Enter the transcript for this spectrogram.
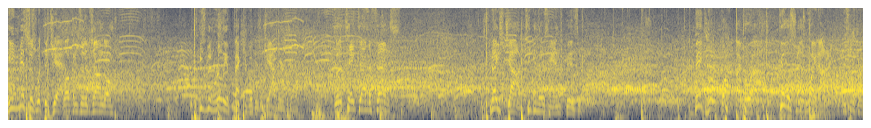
He misses with the jab. Welcome to the jungle. He's been really effective with his jab here, Joe. Good takedown defense. Nice job keeping those hands busy. Big hook blocked by Barao. Dillashaw's right eye is looking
